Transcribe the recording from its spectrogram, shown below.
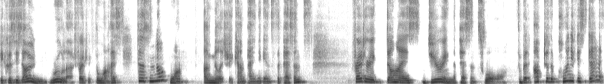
because his own ruler, Frederick the Wise, does not want a military campaign against the peasants. Frederick dies during the Peasants' War, but up to the point of his death,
